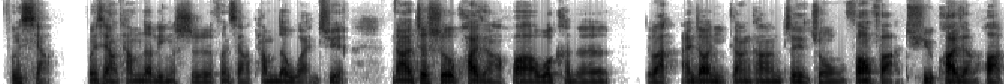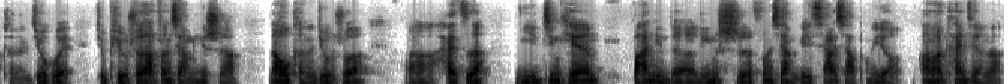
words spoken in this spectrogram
分享。分享他们的零食，分享他们的玩具。那这时候夸奖的话，我可能对吧？按照你刚刚这种方法去夸奖的话，可能就会就比如说他分享零食啊，那我可能就是说啊，孩子，你今天把你的零食分享给其他小朋友，妈妈看见了，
